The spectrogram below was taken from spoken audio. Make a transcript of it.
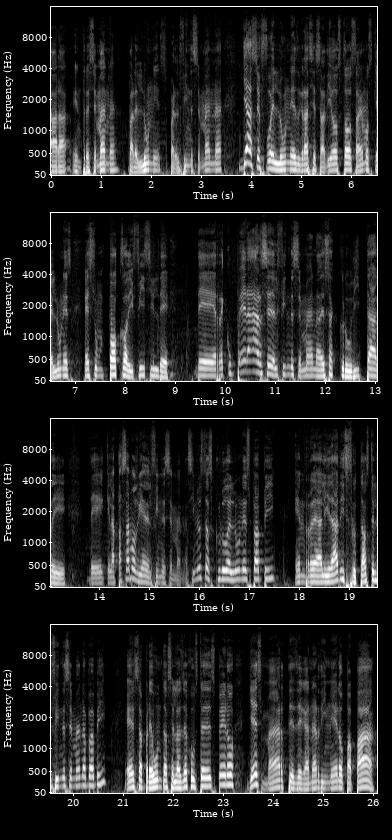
para entre semana, para el lunes, para el fin de semana. Ya se fue el lunes, gracias a Dios. Todos sabemos que el lunes es un poco difícil de, de recuperarse del fin de semana, de esa crudita de, de que la pasamos bien el fin de semana. Si no estás crudo el lunes, papi, ¿en realidad disfrutaste el fin de semana, papi? Esa pregunta se las dejo a ustedes, pero ya es martes de ganar dinero, papá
